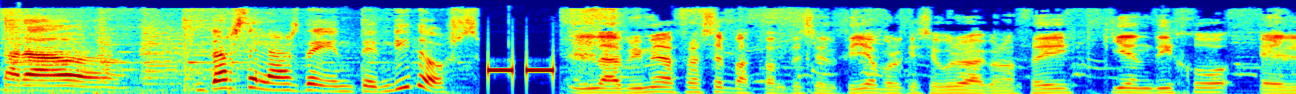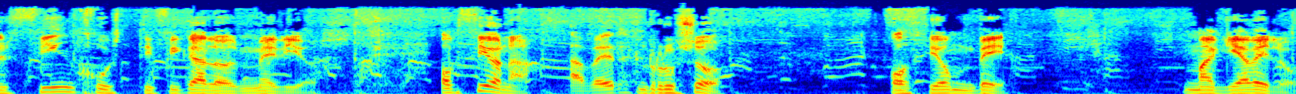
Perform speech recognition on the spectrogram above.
para dárselas de entendidos. La primera frase es bastante sencilla porque seguro la conocéis. ¿Quién dijo el fin justifica los medios? Opción A. A ver. Rousseau. Opción B. Maquiavelo.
